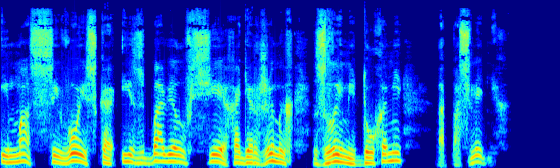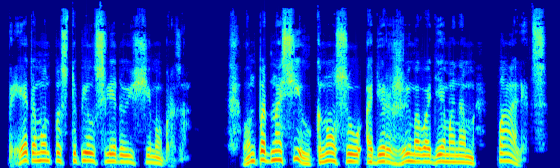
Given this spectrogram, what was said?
и массы войска избавил всех одержимых злыми духами от последних. При этом он поступил следующим образом. Он подносил к носу одержимого демоном палец,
